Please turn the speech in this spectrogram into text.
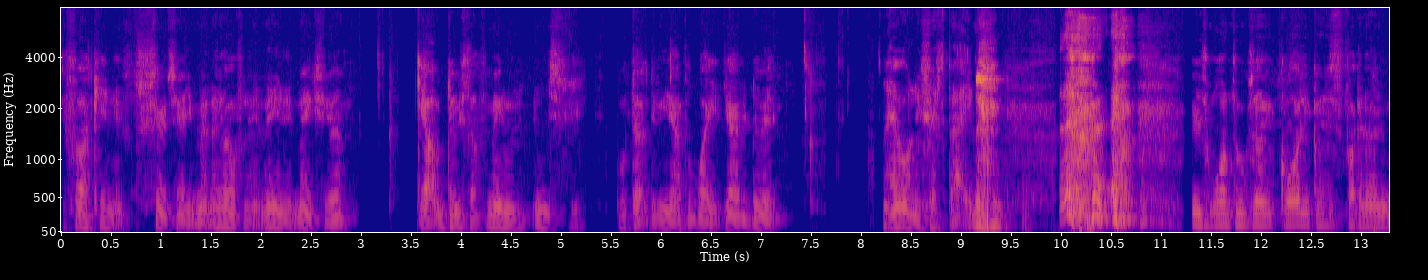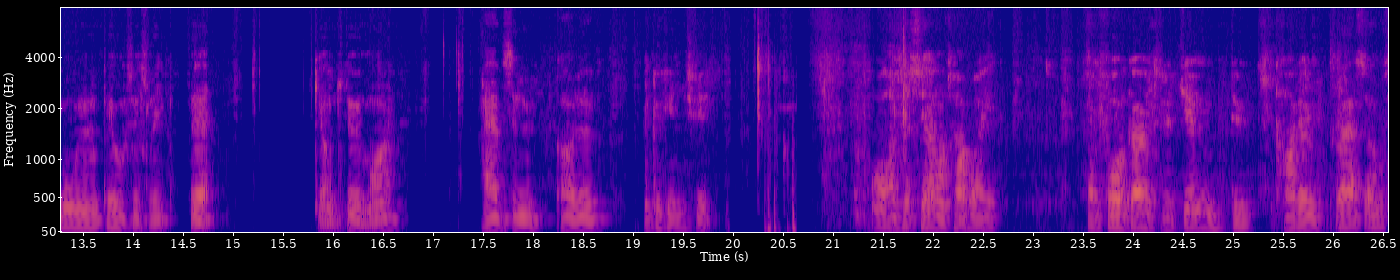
you fucking, it shoots your mental health and it mean it makes you get out and do stuff. I mean, and just productive, you don't have to wait, you have to do it. Everyone is stressed about it, man. One talks so quietly because it's fucking early morning and pills to sleep. Yeah get on to doing my have some cardio and cooking shit. Oh, I just see how much I weigh. Before I go to the gym, do cardio for ourselves.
